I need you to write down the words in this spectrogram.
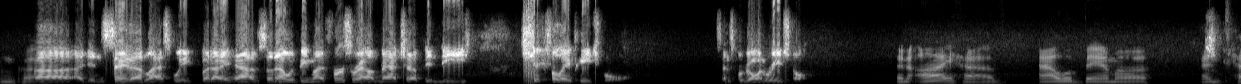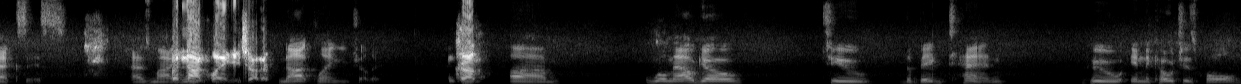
Okay. Uh, I didn't say that last week, but I have. So that would be my first round matchup in the Chick Fil A Peach Bowl, since we're going regional. and I have Alabama and Texas as my But not playing each other. not playing each other. Okay. Um, we'll now go to the Big Ten, who in the coaches poll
